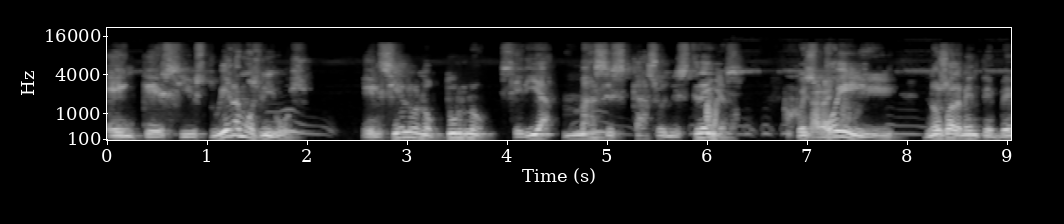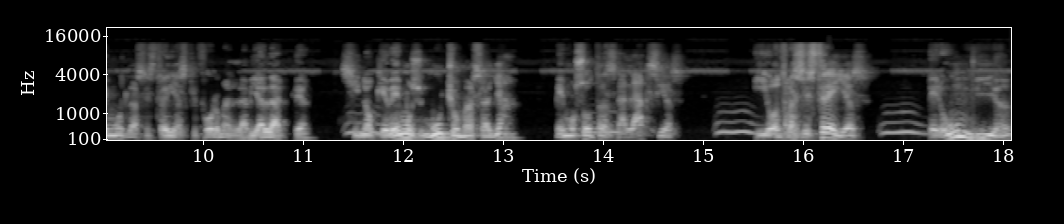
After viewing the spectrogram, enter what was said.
en que si estuviéramos vivos, el cielo nocturno sería más escaso en estrellas. Pues hoy no solamente vemos las estrellas que forman la Vía Láctea, sino que vemos mucho más allá. Vemos otras galaxias y otras estrellas, pero un día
